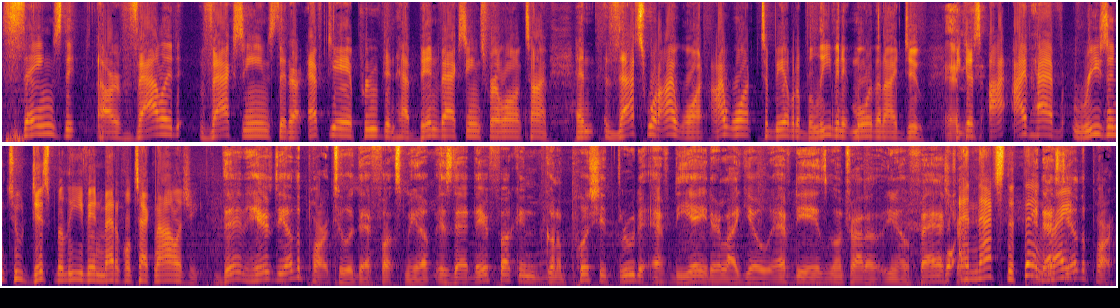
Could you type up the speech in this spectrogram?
things that are valid vaccines that are FDA approved and have been vaccines for a long time. And that's what I want. I want to be able to believe in it more than I do And- because I, I've had reason to disbelieve in medical technology. Then here's the other part to it that fucks me up is that they're fucking gonna push it through the FDA. They're like, yo, FDA is gonna try to, you know, fast Well, track. and that's the thing, And that's right? the other part.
